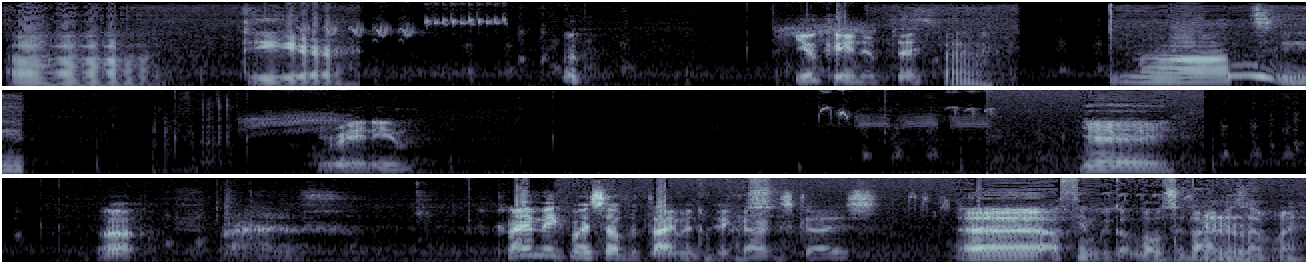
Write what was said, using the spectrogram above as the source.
Oh dear. You okay, Nipte? Uh, Nothing. Uranium. Yay! Oh, right. Can I make myself a diamond pickaxe, guys? Uh, I think we've got loads of diamonds, No. haven't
